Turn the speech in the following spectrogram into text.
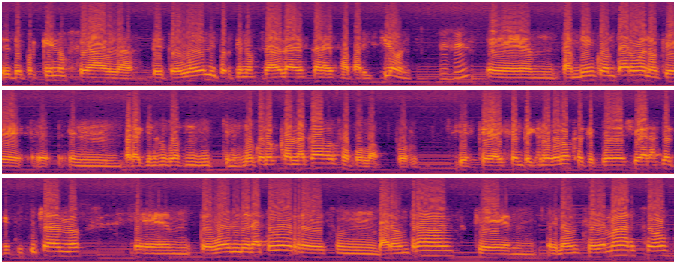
de, por qué no se habla de Tehuel y por qué no se habla de esta desaparición. Eh, también contar, bueno, que para quienes no, quienes no conozcan la causa, por, la, por si es que hay gente que no conozca, que puede llegar a ser que esté escuchando, eh, Tehuel de la Torre es un varón trans que mm, el 11 de marzo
